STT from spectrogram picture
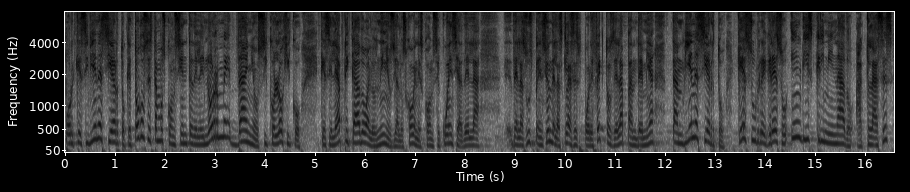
porque si bien es cierto que todos estamos conscientes del enorme daño psicológico que se le ha aplicado a los niños y a los jóvenes consecuencia de la de la suspensión de las clases por efectos de la pandemia, también es cierto que su regreso indiscriminado a clases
